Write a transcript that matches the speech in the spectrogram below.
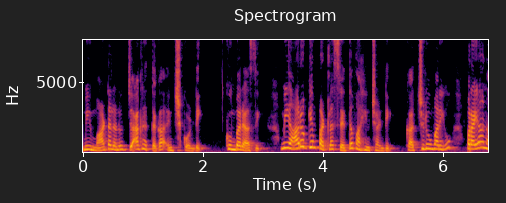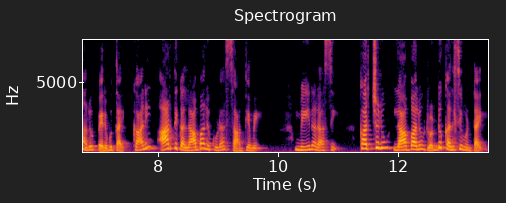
మీ మాటలను జాగ్రత్తగా ఎంచుకోండి. కుంభరాశి మీ ఆరోగ్యం పట్ల శ్రద్ధ వహించండి. ఖర్చులు మరియు ప్రయాణాలు పెరుగుతాయి కానీ ఆర్థిక లాభాలు కూడా సాధ్యమే. మీనరాశి ఖర్చులు లాభాలు రెండు కలిసి ఉంటాయి.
